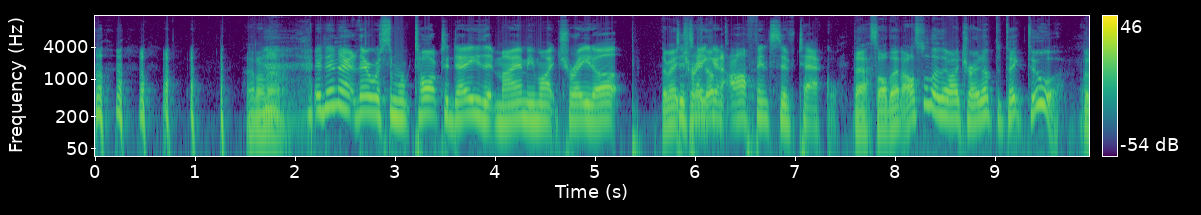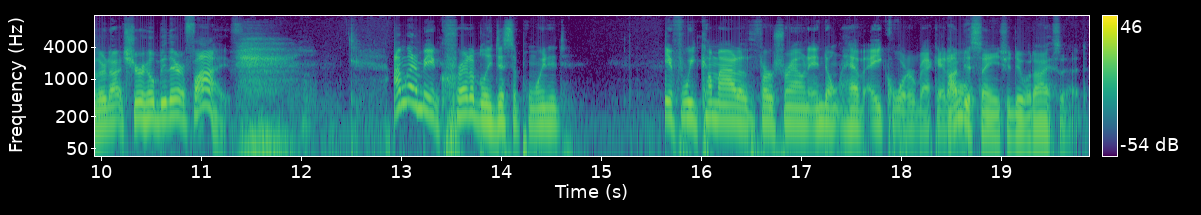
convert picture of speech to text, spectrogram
I don't know. and then there, there was some talk today that Miami might trade up They might to trade take up an to- offensive tackle. I saw that. Also, they might trade up to take Tua because they're not sure he'll be there at five. I'm going to be incredibly disappointed if we come out of the first round and don't have a quarterback at all. I'm just saying you should do what I said.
